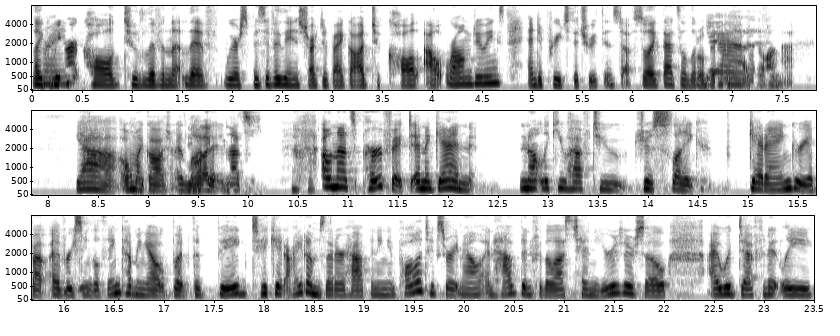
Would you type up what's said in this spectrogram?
Like right. we aren't called to live and let live. We are specifically instructed by God to call out wrongdoings and to preach the truth and stuff. So like that's a little yeah. bit on that. Yeah. Oh my gosh, I love like it. And that's oh, and that's perfect. And again, not like you have to just like get angry about every single thing coming out, but the big ticket items that are happening in politics right now and have been for the last 10 years or so, I would definitely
